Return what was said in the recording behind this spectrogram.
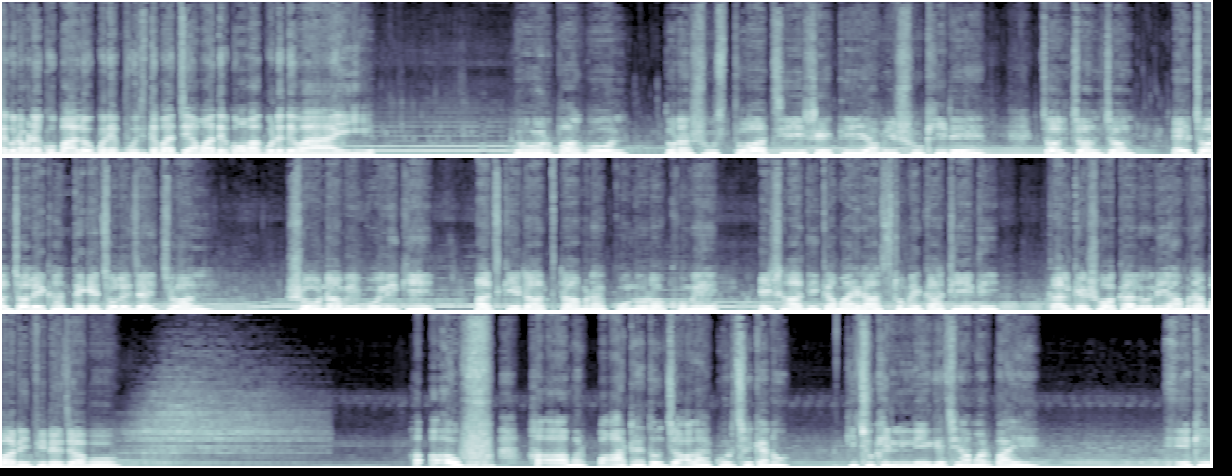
এখন আমরা খুব ভালো করে বুঝতে পারছি আমাদের ক্ষমা করে দে ভাই। ধুর পাগল তোরা সুস্থ আছিস এতেই আমি সুখী রে। চল চল চল এ চল চল এখান থেকে চলে যাই চল। শোন আমি বলি কি আজকে রাতটা আমরা কোনো রকমে এই সাধিকা মায়ের আশ্রমে কাটিয়ে দিই। কালকে সকাল হলেই আমরা বাড়ি ফিরে যাব। উফ আমার পাটা এত জ্বালা করছে কেন? কিছু কি লেগেছে আমার পায়ে? এ কি,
